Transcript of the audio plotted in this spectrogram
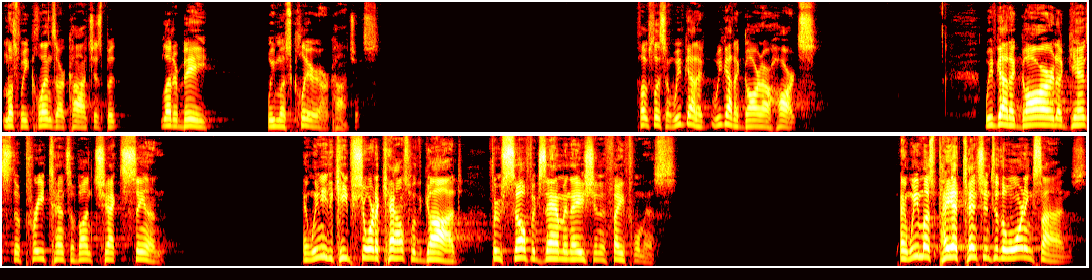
must we cleanse our conscience, but letter B, we must clear our conscience. Folks, listen, we've got to, we've got to guard our hearts. We've got to guard against the pretense of unchecked sin. And we need to keep short accounts with God through self examination and faithfulness. And we must pay attention to the warning signs.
